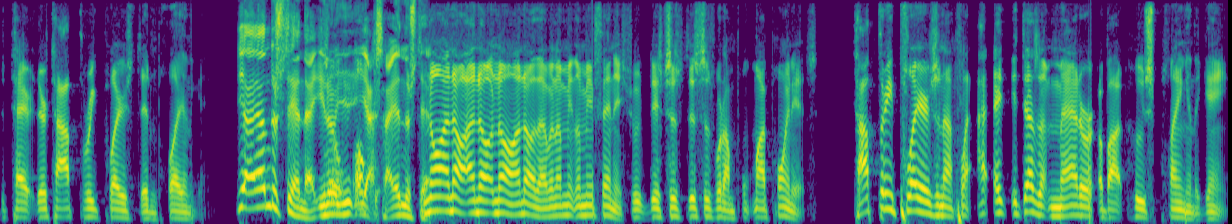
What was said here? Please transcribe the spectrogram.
the their top three players didn't play in the game. Yeah, I understand that. You know, So, you, okay. yes, I understand. No, I know, I know, no, I know that. But let me let me finish. This is this is what I'm. My point is, top three players are not playing. It doesn't matter about who's playing in the game,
